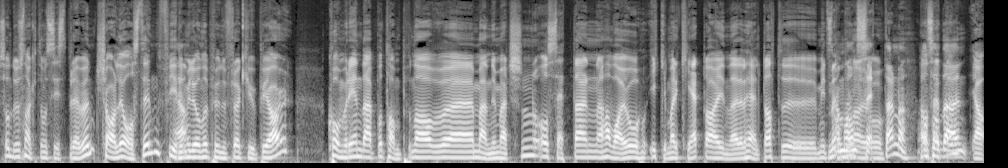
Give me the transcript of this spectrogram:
Som du snakket om sist, Preben. Charlie Austin. Fire Ja. millioner pund fra QPR. Kommer inn der på tampen av uh, ManU-matchen og setter den Han var jo ikke markert da inne der i det hele tatt. Uh, Men han setter den, da. Han Altså, setter er den, ja.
